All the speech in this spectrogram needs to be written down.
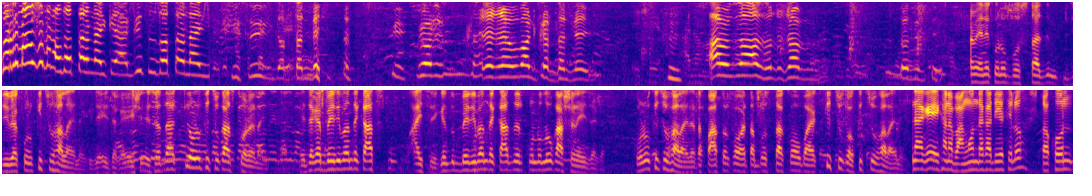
ঘরের মাংস বানাও দত্তর নাই কে? কিছু দত্তর নাই। কিছুই দরকার নেই। ঘরের সাইডে মান করতে নেই। আমার যা আসলে সব এনে কোনো বস্তা জিবে কোনো কিছু হালায় নাই যে এই জায়গায়। এসে দা কেউ কিছু কাজ করে নাই। এই জায়গায় বেরিবান্ধে কাজ আইছে কিন্তু বেরিবান্ধে কাজের কোনো লোক আসে না এই জায়গায়। কোনো কিছু ফালায় না। একটা পাথর কও একটা বস্তা কও বা কিছু কও কিছু ফালায় নাই। আগে এখানে ভাঙন দেখা দিয়েছিল তখন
